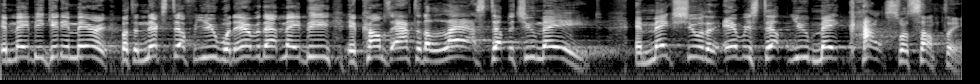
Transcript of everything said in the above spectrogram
It may be getting married. But the next step for you, whatever that may be, it comes after the last step that you made. And make sure that every step you make counts for something.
